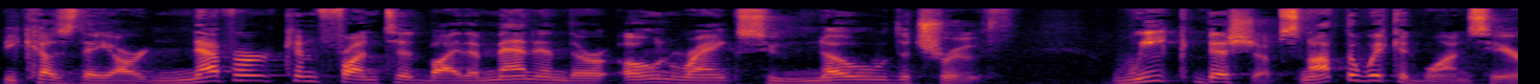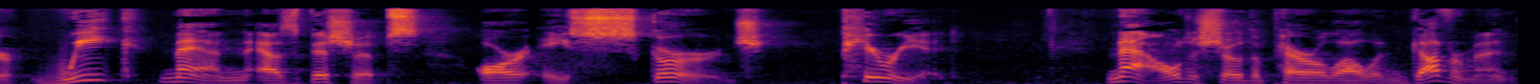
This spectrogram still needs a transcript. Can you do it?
Because they are never confronted by the men in their own ranks who know the truth. Weak bishops, not the wicked ones here, weak men as bishops are a scourge, period. Now, to show the parallel in government,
